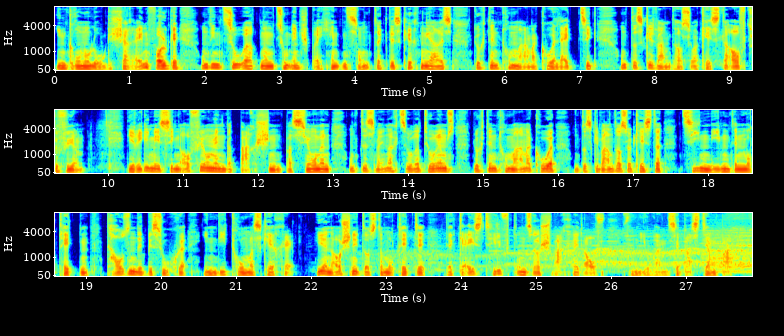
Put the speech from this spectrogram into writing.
in chronologischer Reihenfolge und in Zuordnung zum entsprechenden Sonntag des Kirchenjahres durch den Thomanerchor Leipzig und das Gewandhausorchester aufzuführen. Die regelmäßigen Aufführungen der Bachschen Passionen und des Weihnachtsoratoriums durch den Thomanerchor und das Gewandhausorchester ziehen neben den Motetten tausende Besucher in die Thomaskirche. Hier ein Ausschnitt aus der Motette Der Geist hilft unserer Schwachheit auf von Johann Sebastian Bach.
